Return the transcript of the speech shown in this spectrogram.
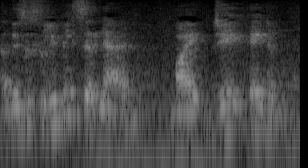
Uh, this is Sleepy Serenade by J. Hayden.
